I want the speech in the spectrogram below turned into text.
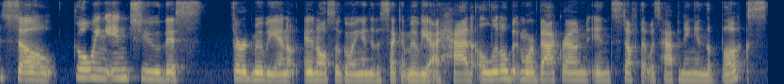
so going into this third movie and and also going into the second movie, I had a little bit more background in stuff that was happening in the books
